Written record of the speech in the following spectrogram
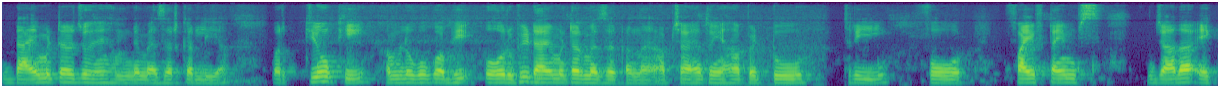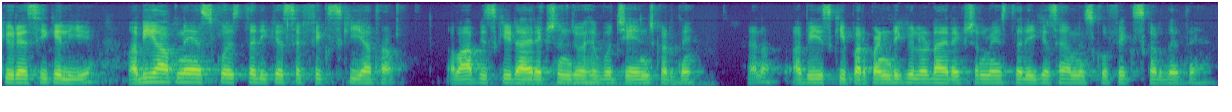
डायमीटर जो है हमने मेज़र कर लिया। पर क्योंकि हम लोगों को अभी और भी डायमीटर मेज़र करना है, आप चाहें तो यहाँ पे two three four five times ज़्यादा एक्यूरेसी के लिए। अभी आपने इसको इस तरीके से फिक्स किया था। अब आप इसकी डायरेक्शन जो है वो चेंज कर दें, है ना? अभी इसकी परपेंडिकुलर डायरेक्शन में इस तरीके से हम इसको फिक्स कर देते हैं।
